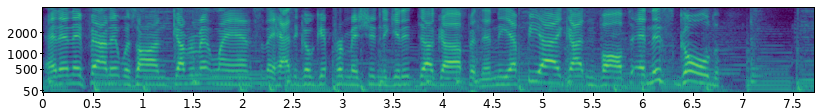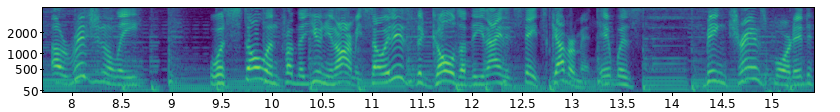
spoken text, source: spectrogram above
And then they found it was on government land, so they had to go get permission to get it dug up. And then the FBI got involved. And this gold originally was stolen from the Union Army. So it is the gold of the United States government. It was being transported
